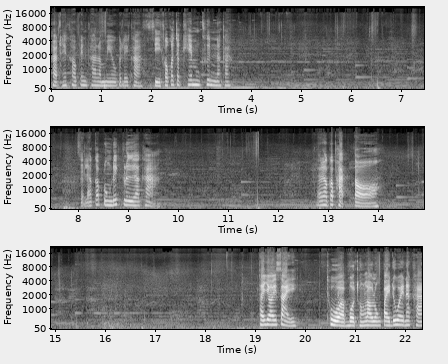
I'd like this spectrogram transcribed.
ผัดให้เขาเป็นคาราเมลไปเลยค่ะ สีเขาก็จะเข้มขึ้นนะคะ เสร็จแล้วก็ปรุงด้วยเกลือค่ะ แล้วเราก็ผัดต่อ ทยอยใส่ถั่วบดของเราลงไปด้วยนะคะ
